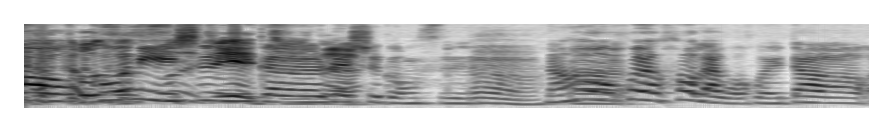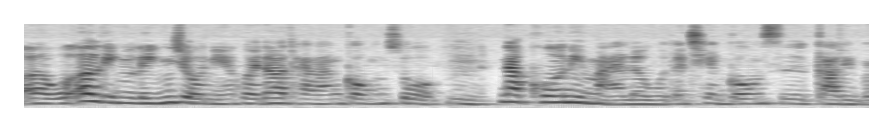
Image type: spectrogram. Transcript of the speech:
后 Kony 是一个瑞士公司。嗯，然后会后来我回到呃，我二零零九年回到台湾工作，嗯，那 Kony 买了我的前公司 Gulliver。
